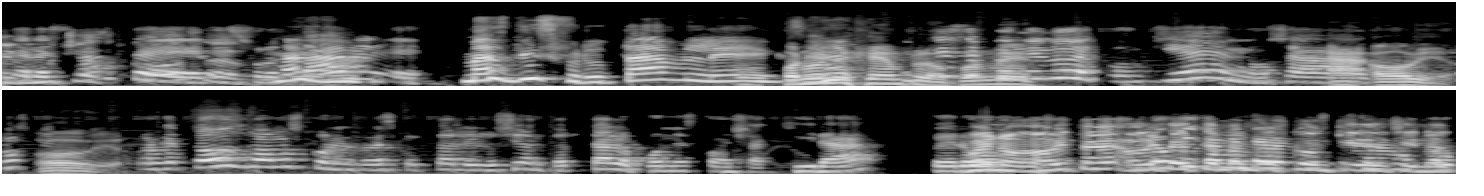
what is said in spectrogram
interesante, cosas, disfrutable. más disfrutable. Pon un ejemplo, Es ponme. dependiendo de con quién, o sea, Ah, obvio, no sé, obvio. porque todos vamos con el respecto a la ilusión. Tú ahorita lo pones con Shakira, pero bueno, ahorita, ahorita el tema no es con quién, sino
